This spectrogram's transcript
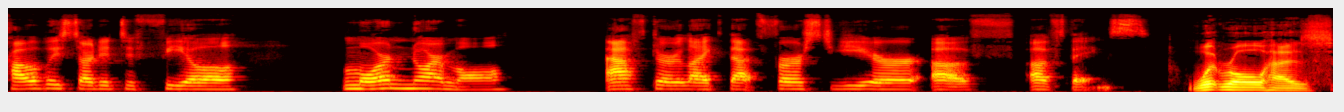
probably started to feel more normal after like that first year of of things. What role has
